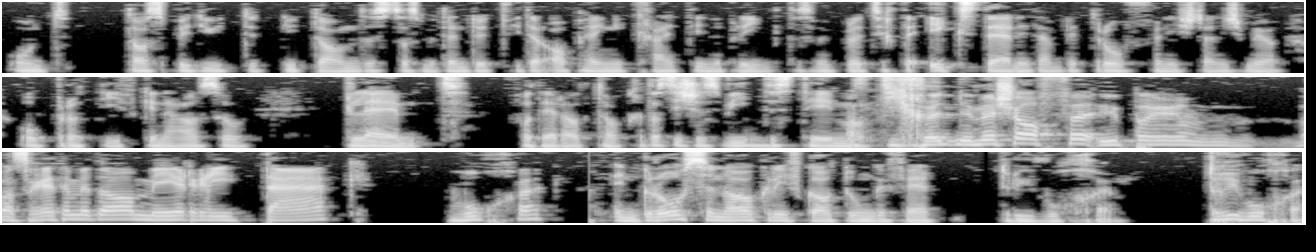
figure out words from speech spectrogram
und das bedeutet nichts anderes, dass man dann dort wieder Abhängigkeit hineinbringt. Also wenn plötzlich der Externe dann betroffen ist, dann ist man ja operativ genauso gelähmt von der Attacke. Das ist ein weites Thema. Also die können nicht mehr arbeiten über, was reden wir da, mehrere Tage, Wochen? Ein grosser Angriff geht ungefähr drei Wochen. Drei Wochen?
